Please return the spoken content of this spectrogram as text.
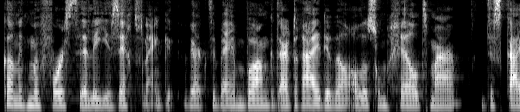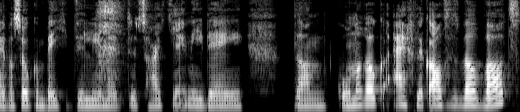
kan ik me voorstellen, je zegt van, nou, ik werkte bij een bank, daar draaide wel alles om geld, maar de sky was ook een beetje de limit. Dus had je een idee, dan kon er ook eigenlijk altijd wel wat.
